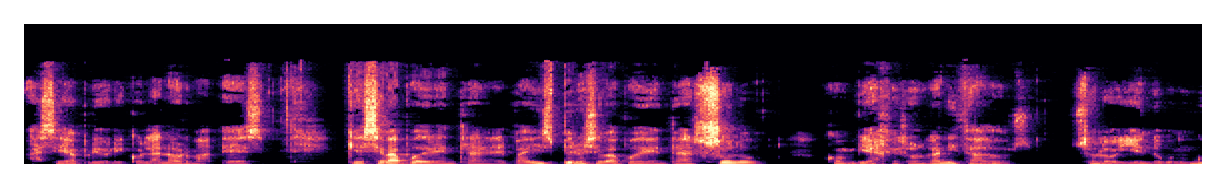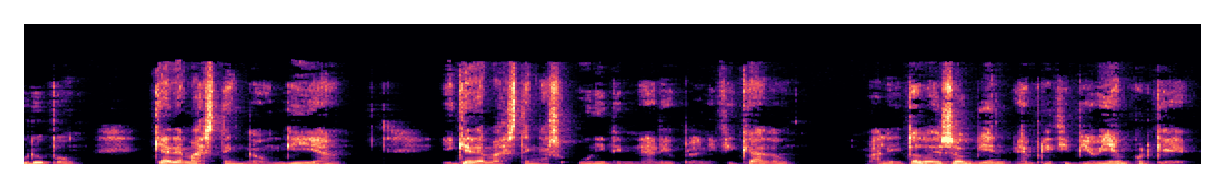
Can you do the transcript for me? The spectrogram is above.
así a priori con la norma, es que se va a poder entrar en el país, pero se va a poder entrar solo con viajes organizados, solo yendo con un grupo, que además tenga un guía, y que además tengas un itinerario planificado, ¿vale? Y todo eso bien, en principio bien, porque,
